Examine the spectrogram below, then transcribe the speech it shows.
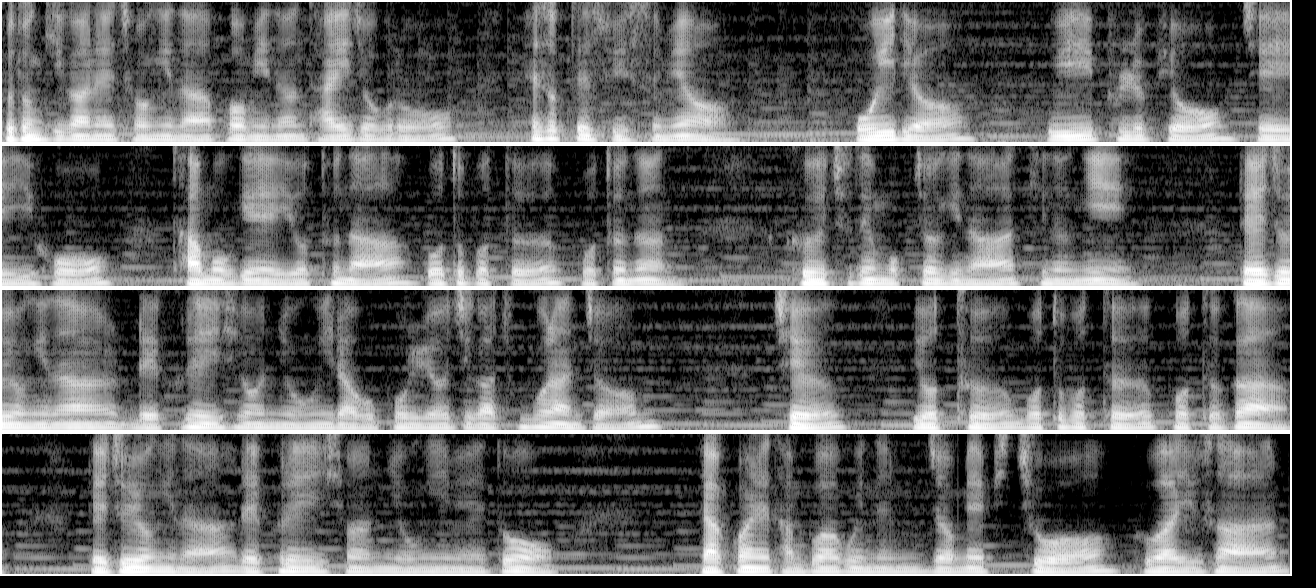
교통기관의 정의나 범위는 다의적으로 해석될 수 있으며 오히려 위 분류표 제2호 다목의 요트나 모터보트, 보트는 그 주된 목적이나 기능이 레저용이나 레크레이션용이라고 볼 여지가 충분한 점, 즉 요트, 모터보트, 보트가 레저용이나 레크레이션용임에도 약관에 담보하고 있는 점에 비추어 그와 유사한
